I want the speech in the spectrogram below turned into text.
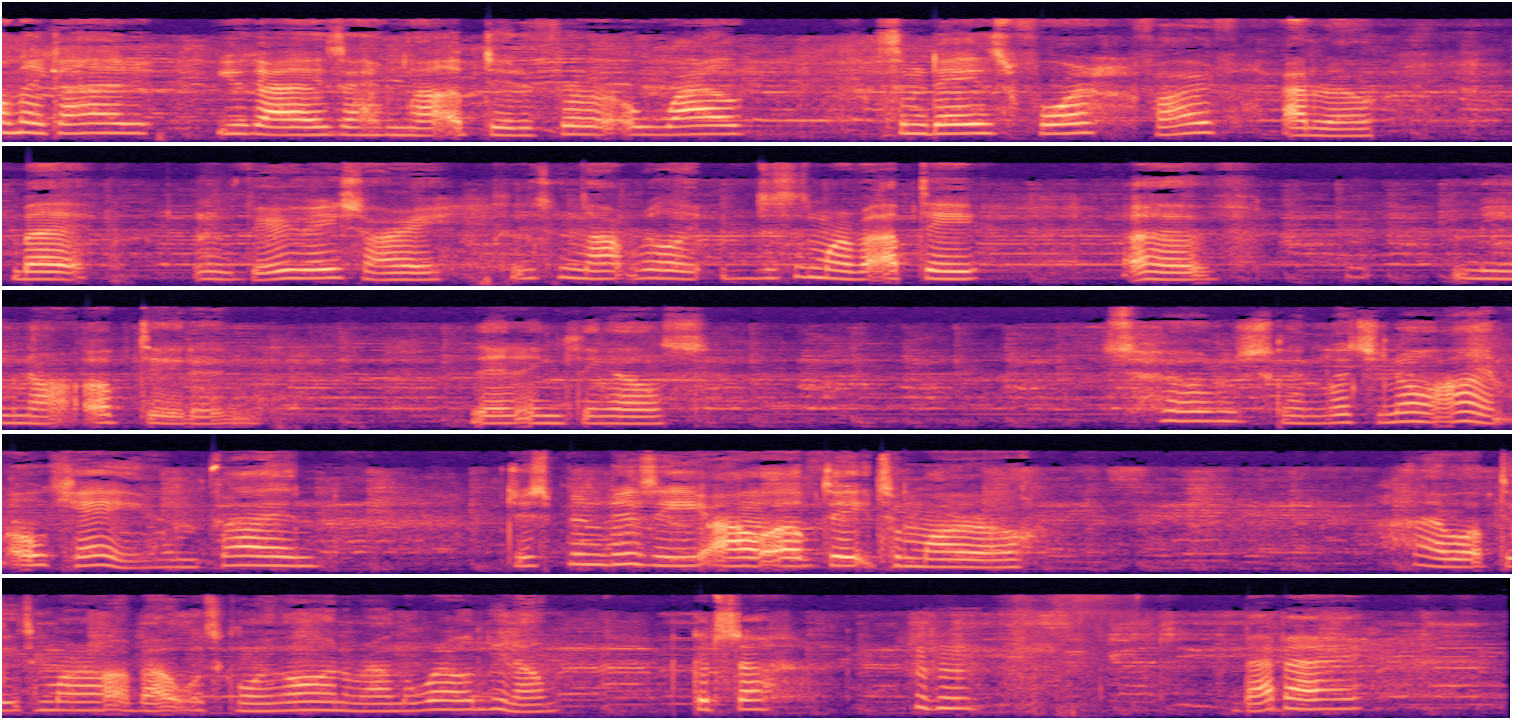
Oh my god, you guys, I have not updated for a while. Some days, four, five, I don't know. But I'm very, very sorry. This is not really, this is more of an update of me not updating than anything else. So I'm just gonna let you know I am okay. I'm fine. Just been busy. I'll update tomorrow. I will update tomorrow about what's going on around the world, you know, good stuff. bye bye.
